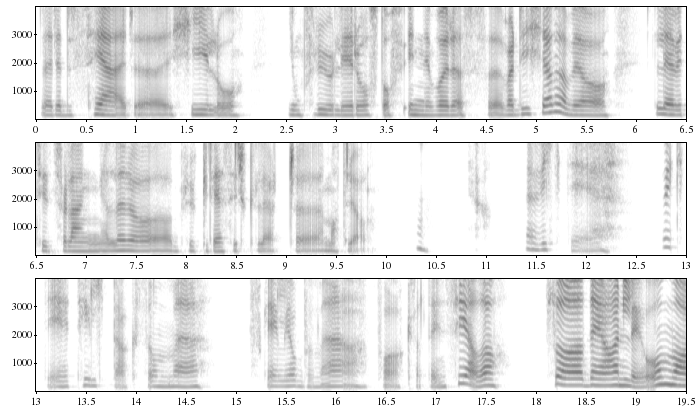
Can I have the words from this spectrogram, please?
eller reduserer kilo jomfruelig råstoff inn i vår verdikjede ved å levetidsforlenge eller å bruke resirkulert eh, materiale. Mm. Ja. Et viktig, viktig tiltak som skal jobbe med på akkurat den sida, da. Så det handler jo om å,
